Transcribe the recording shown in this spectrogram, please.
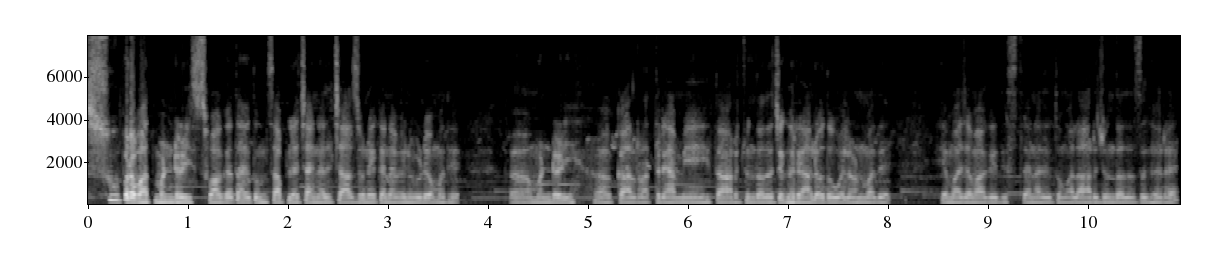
सुप्रभात मंडळी. स्वागत आहे तुमचं आपल्या चॅनलच्या अजून एका नवीन व्हिडिओमध्ये. मंडळी काल रात्री आम्ही इथं अर्जुनदादाच्या घरी आलो होतो वलवणमध्ये. हे माझ्या मागे दिसतंय ना ते तुम्हाला अर्जुनदादाचं घर आहे.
